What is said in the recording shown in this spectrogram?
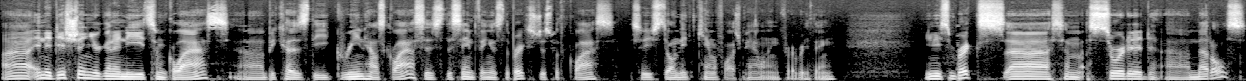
Uh, in addition, you're going to need some glass uh, because the greenhouse glass is the same thing as the bricks, just with glass. So you still need camouflage paneling for everything. You need some bricks, some assorted metals,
